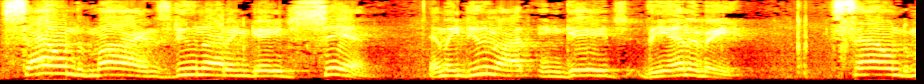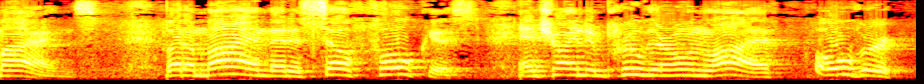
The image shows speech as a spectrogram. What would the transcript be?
Sound minds do not engage sin and they do not engage the enemy. Sound minds. But a mind that is self-focused and trying to improve their own life over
